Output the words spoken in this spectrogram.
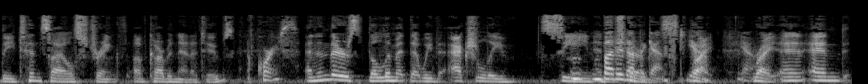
the tensile strength of carbon nanotubes, of course, and then there's the limit that we've actually seen Butted up against, yeah, right, yeah. right, and and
